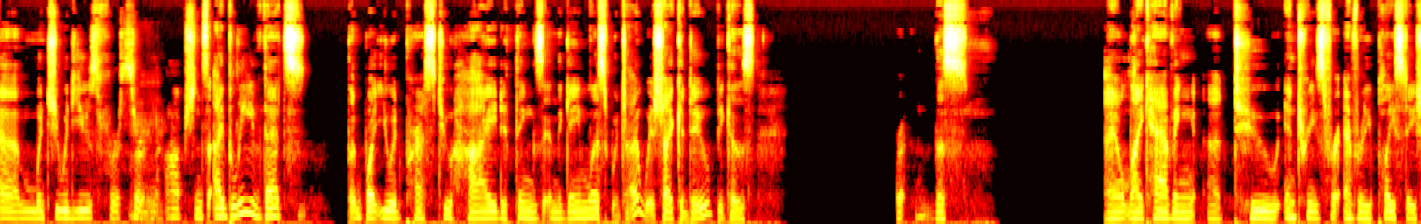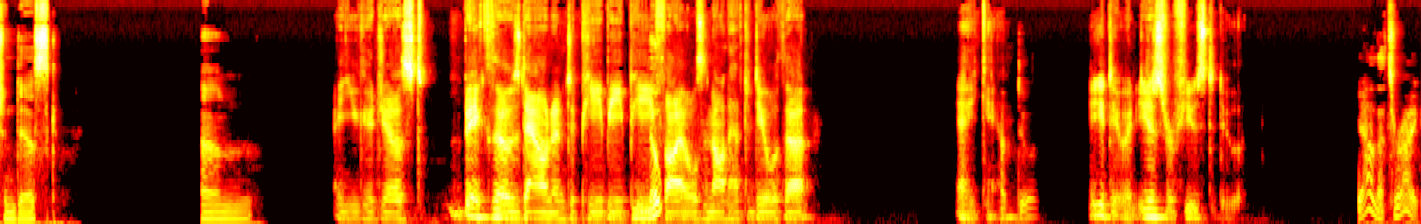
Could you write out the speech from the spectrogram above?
um, which you would use for certain options. I believe that's what you would press to hide things in the game list, which I wish I could do because this I don't like having uh, two entries for every PlayStation disc. Um, and you could just bake those down into PBP Nope. files and not have to deal with that. Yeah, you can. I'm doing. You can do it. You just refuse to do it. Yeah, that's right.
